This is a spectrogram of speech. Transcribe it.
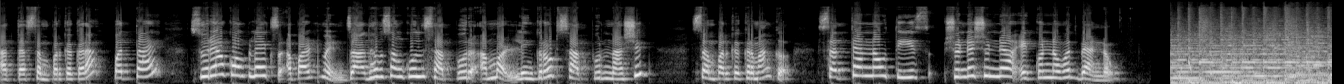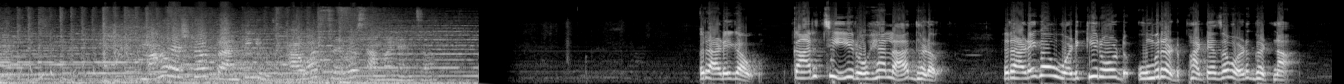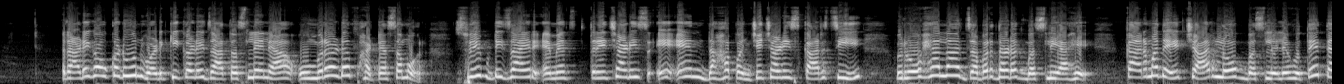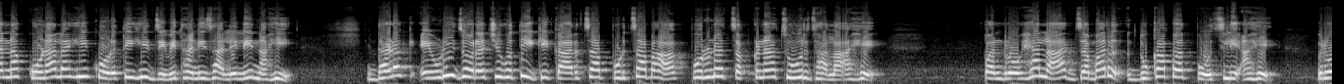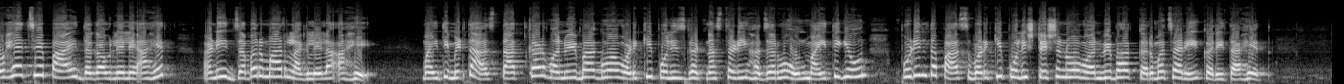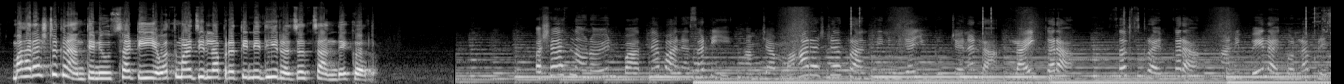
आता संपर्क करा. पत्ता आहे सूर्या कॉम्प्लेक्स अपार्टमेंट जाधव संकुल सातपूर अंबड लिंक रोड सातपूर नाशिक. संपर्क क्रमांक सत्त्याण्णव तीस शून्य शून्य एकोणनव्वद ब्याण्णव. महाराष्ट्र क्रांती न्यूज आवाज सर्वसामान्यांचा. राडेगाव कारची रोह्याला धडक. राडेगाव वडकी रोड उमरड फाट्याजवळ घटना. राडेगावकडून वडकीकडे जात असलेल्या उमरड फाट्यासमोर स्विफ्ट डिझायर एम एच त्रेचाळीस ए एन दहा पंचेचाळीस कारची रोह्याला जबरधडक बसली आहे. कारमध्ये चार लोक बसलेले होते. त्यांना कोणालाही कोणतीही जीवितहानी झालेली नाही. धडक एवढी जोराची होती की कारचा पुढचा भाग पूर्ण चकणाचूर झाला आहे. पण रोह्याला जबर दुखापत पोचली आहे. रोह्याचे पाय दगावलेले आहेत आणि जबर मार लागलेला आहे. माहिती मिळताच तात्काळ वन विभाग व वडकी पोलीस घटनास्थळी हजर होऊन माहिती घेऊन पुढील तपास वडकी पोलीस स्टेशन व वन विभाग कर्मचारी करीत आहेत. महाराष्ट्र क्रांती न्यूजसाठी यवतमाळ जिल्हा प्रतिनिधी रजत चांदेकर. अशाच नवनवीन बातम्या पाहण्यासाठी आमच्या महाराष्ट्र क्रांती न्यूज या यूट्यूब चॅनलला लाईक करा सबस्क्राईब करा आणि बेल आयकॉनला प्रेस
